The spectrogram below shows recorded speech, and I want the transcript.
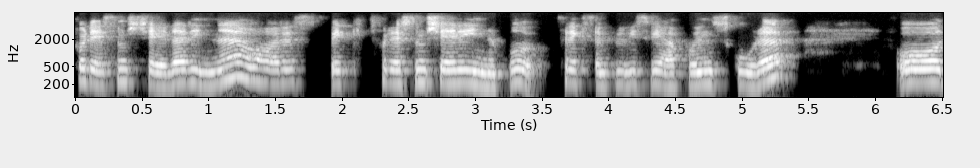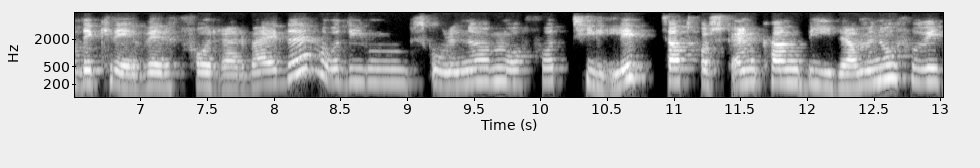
for det som skjer der inne, og ha respekt for det som skjer inne på f.eks. hvis vi er på en skole. Og det krever forarbeide, og de skolene må få tillit til at forskeren kan bidra med noe. For vi,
